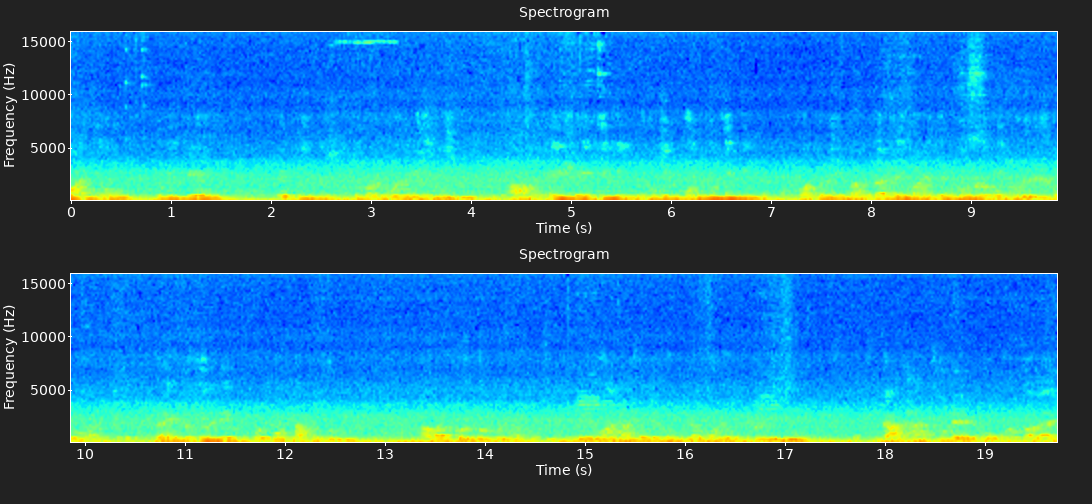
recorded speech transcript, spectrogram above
আর ইউ তুমি কে? একটু বিস্তৃত করে বলে দিবি আহ, এই সেই যিনি তুমি বন্ধু দিবি কত বার্তা নেই বাড়িতে ঢুকলো কি করে এসো ভেরি টু লিভ কোথায় থাকো তুমি আবার তোর তোর করে যাব তোমার হাতে মুখটা বলে দিবি ডান হাত তুলে ওপর তলায়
